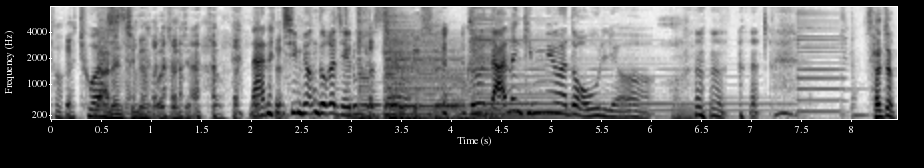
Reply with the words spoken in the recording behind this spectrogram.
저 좋아하시죠. 나는 지명도가 제일 재밌죠. 나는 지명도가 제일 웃겼어요. 재밌겠어요. 그리고 나는 김미화도 어울려. 살짝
